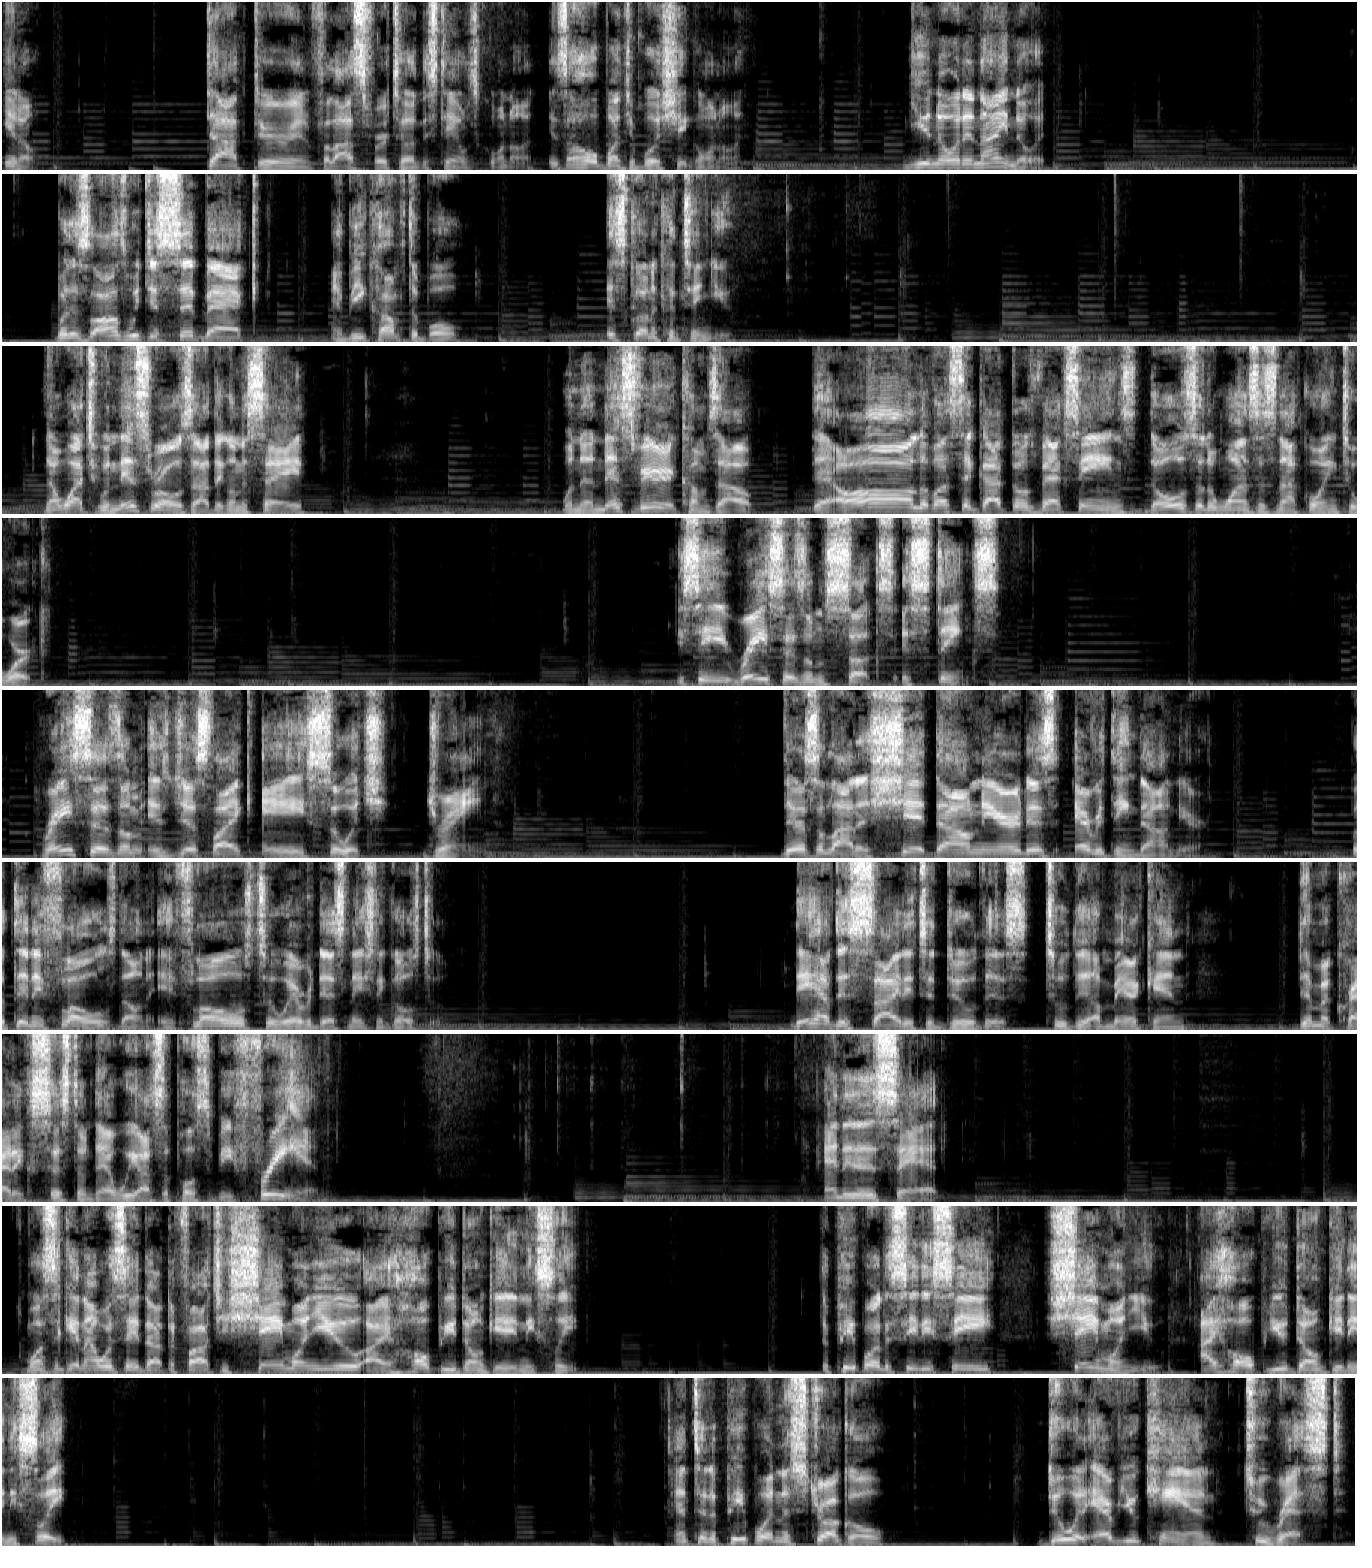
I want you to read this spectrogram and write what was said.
you know, doctor and philosopher to understand what's going on. It's a whole bunch of bullshit going on. You know it, and I know it. But as long as we just sit back and be comfortable, it's going to continue. Now, watch when this rolls out, they're going to say, when the next variant comes out, that all of us that got those vaccines, those are the ones that's not going to work. You see, racism sucks. It stinks. Racism is just like a sewage drain. There's a lot of shit down there. There's everything down there. But then it flows, don't it? It flows to wherever destination it goes to. They have decided to do this to the American democratic system that we are supposed to be free in. And it is sad. Once again, I would say, Dr. Fauci, shame on you. I hope you don't get any sleep. The people of the CDC, shame on you. I hope you don't get any sleep. And to the people in the struggle, do whatever you can to rest.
